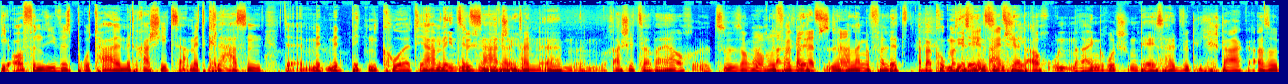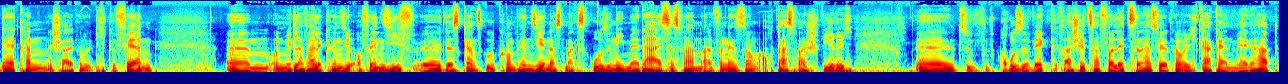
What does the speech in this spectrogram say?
Die Offensive ist brutal mit Rashica, mit Klaassen, mit, mit Bittenkurt, ja, mit, mit inzwischen wieder, ich Sargent. meine, ähm, Rashica war ja auch äh, zu Saisonbeginn Auch lange verletzt, verletzt, ja. war lange verletzt. Aber guck mal, wie der jetzt halt einschlägt. auch unten reingerutscht und der ist halt wirklich stark. Also der kann Schalke wirklich gefährden. Ähm, und mittlerweile können sie offensiv äh, das ganz gut kompensieren, dass Max Kruse nicht mehr da ist. Das war am Anfang der Saison, auch das war schwierig. Äh, zu Kruse weg, Rashica verletzt, dann hast du ja, glaube ich, gar keinen mehr gehabt.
